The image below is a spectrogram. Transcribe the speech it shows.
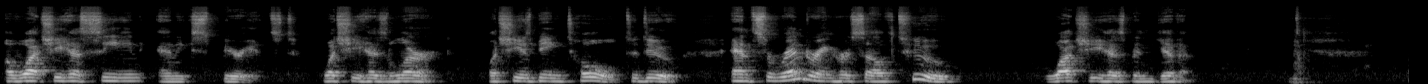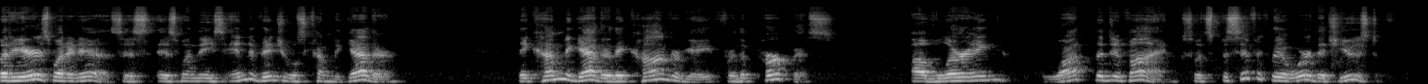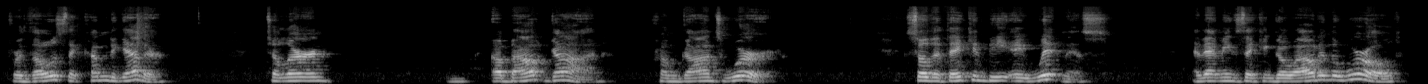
of what she has seen and experienced, what she has learned, what she is being told to do, and surrendering herself to what she has been given. But here's what it is, is, is when these individuals come together, they come together, they congregate for the purpose of learning what the divine, so it's specifically a word that's used for those that come together to learn about God from God's word so that they can be a witness. And that means they can go out in the world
